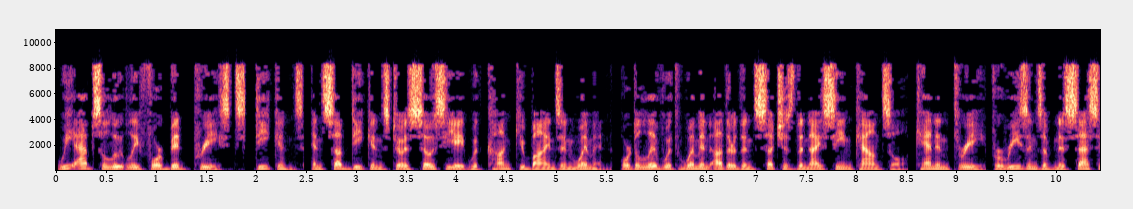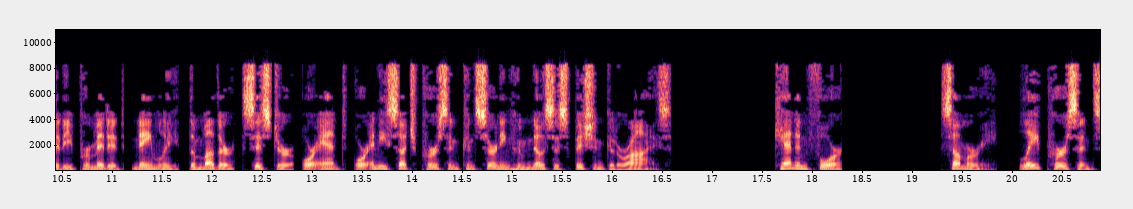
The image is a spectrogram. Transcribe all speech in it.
We absolutely forbid priests, deacons, and subdeacons to associate with concubines and women, or to live with women other than such as the Nicene Council Canon 3 for reasons of necessity permitted, namely, the mother, sister, or aunt, or any such person concerning whom no suspicion could arise. Canon 4 Summary. Lay persons,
